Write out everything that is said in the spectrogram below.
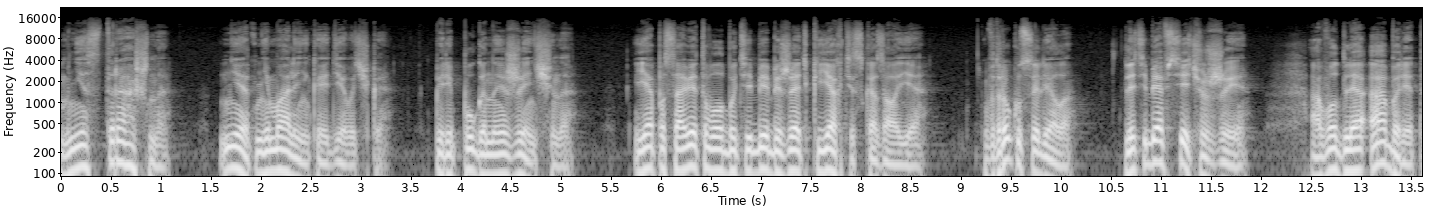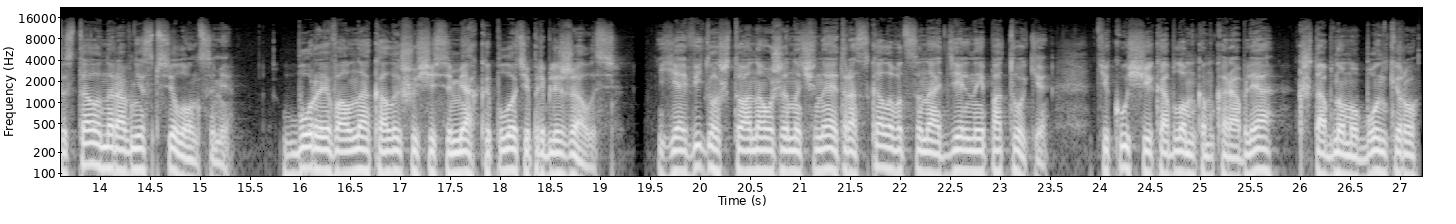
«Мне страшно». «Нет, не маленькая девочка. Перепуганная женщина». «Я посоветовал бы тебе бежать к яхте», – сказал я. «Вдруг уцелела? Для тебя все чужие. А вот для Абори ты стала наравне с псилонцами». Бурая волна колышущейся мягкой плоти приближалась. Я видел, что она уже начинает раскалываться на отдельные потоки, текущие к обломкам корабля, к штабному бункеру,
